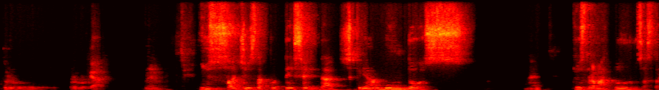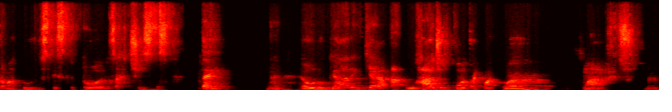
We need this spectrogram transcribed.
para o lugar. Né? Isso só diz da potencialidade de criar mundos né? que os dramaturgos, as dramaturgas, escritores, artistas têm. Né? É o lugar em que a, a, o rádio encontra com a, com a, com a arte. Né?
